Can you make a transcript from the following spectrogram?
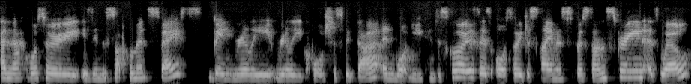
And that also is in the supplement space, being really, really cautious with that and what you can disclose. There's also disclaimers for sunscreen as well.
